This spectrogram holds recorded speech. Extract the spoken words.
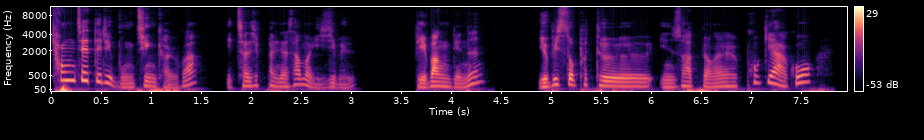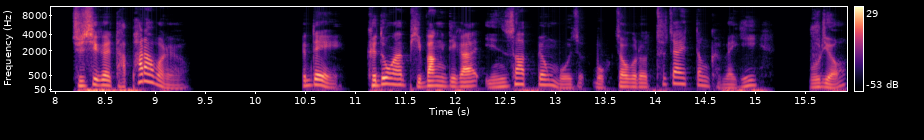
형제들이 뭉친 결과 2018년 3월 20일 비방디는 유비소프트 인수합병을 포기하고 주식을 다 팔아버려요. 근데 그동안 비방디가 인수합병 목적으로 투자했던 금액이 무려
